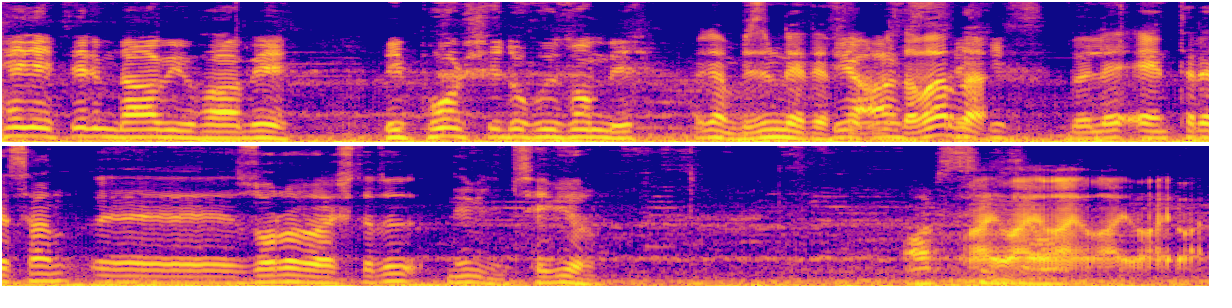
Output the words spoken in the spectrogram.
hedeflerim daha büyük abi. Bir Porsche 911. Hocam bizim de hedeflerimiz de var da R8. böyle enteresan eee, zor araçları ne bileyim seviyorum. Vay vay vay vay vay vay.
